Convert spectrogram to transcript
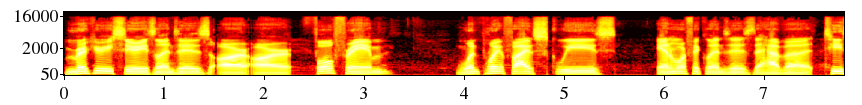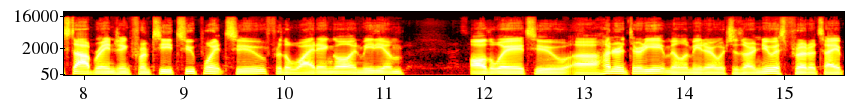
Mercury series lenses are our full frame, 1.5 squeeze anamorphic lenses that have a t-stop ranging from t2.2 for the wide angle and medium, all the way to uh, 138 millimeter, which is our newest prototype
